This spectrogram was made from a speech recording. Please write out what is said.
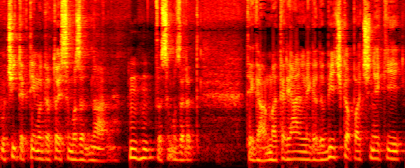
učitek temu, da to je samo za denar. Uh mhm. -huh. To je samo zaradi tega materialnega dobička, pač neki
